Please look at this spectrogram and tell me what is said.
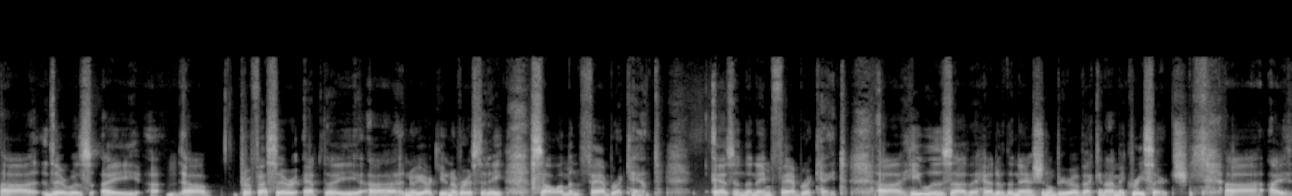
Uh, there was a, a uh, professor at the uh, New York University, Solomon Fabricant as in the name fabricate. Uh, he was uh, the head of the National Bureau of Economic Research. Uh, I,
